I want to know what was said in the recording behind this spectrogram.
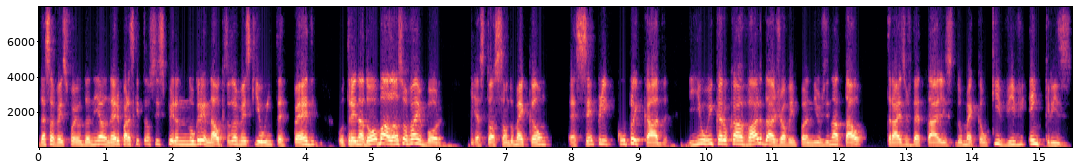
Dessa vez foi o Daniel Neri. Parece que estão se inspirando no Grenal, que toda vez que o Inter perde, o treinador ou balança ou vai embora. E a situação do Mecão é sempre complicada. E o Ícaro Carvalho, da Jovem Pan News de Natal, traz os detalhes do Mecão que vive em crise.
